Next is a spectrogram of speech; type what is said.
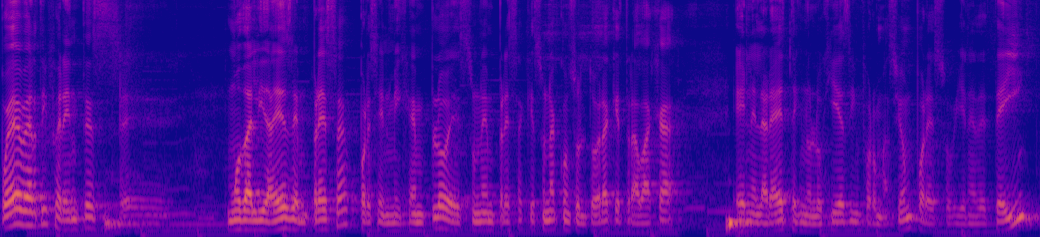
Puede haber diferentes eh, modalidades de empresa. Por ejemplo, en mi ejemplo, es una empresa que es una consultora que trabaja en el área de tecnologías de información, por eso viene de TI,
